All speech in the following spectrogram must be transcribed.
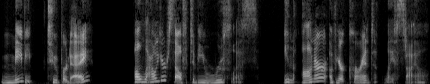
maybe two per day. Allow yourself to be ruthless in honor of your current lifestyle.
